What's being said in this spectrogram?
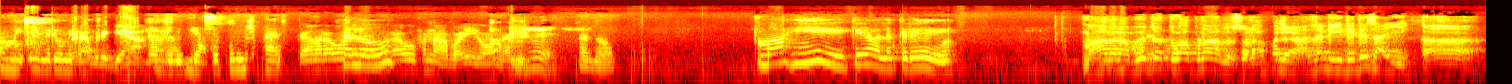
मम्मी ये मेरी मम्मी बराबर गया। जाते पुलिस पास कैमरा ऑन हेलो। ऑफ़ ना भाई ऑन है। हेलो। माही क्या हाल है तेरे महादना बुझ तू अपना हाल सुना पहले अल्लाह नहीं दे दे साई। हाँ।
